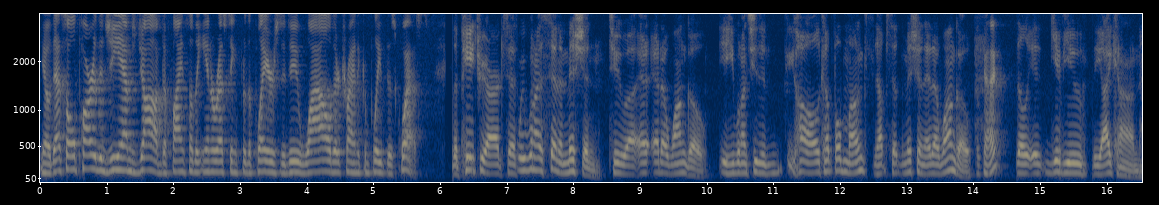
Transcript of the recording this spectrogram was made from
you know that's all part of the GM's job to find something interesting for the players to do while they're trying to complete this quest. The patriarch says we want to send a mission to uh, Ed- Edawango. He wants you to haul a couple monks to help set the mission at Edawango. Okay. They'll uh, give you the icon.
